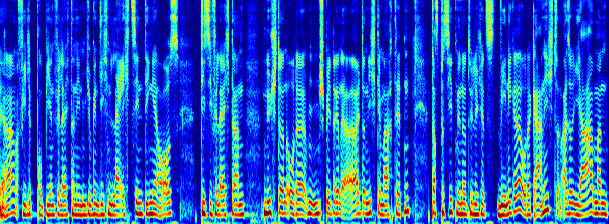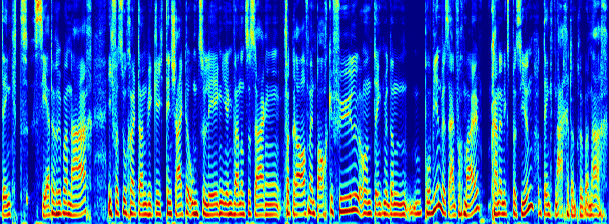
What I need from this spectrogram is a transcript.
Ja, viele probieren vielleicht dann im jugendlichen Leichtsinn Dinge aus, die sie vielleicht dann nüchtern oder im späteren Alter nicht gemacht hätten. Das passiert mir natürlich jetzt weniger oder gar nicht. Also ja, man denkt sehr darüber nach. Ich versuche halt dann wirklich den Schalter umzulegen irgendwann und zu sagen, vertraue auf mein Bauchgefühl und denke mir dann, probieren wir es einfach mal. Kann ja nichts passieren und denkt nachher dann drüber nach.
